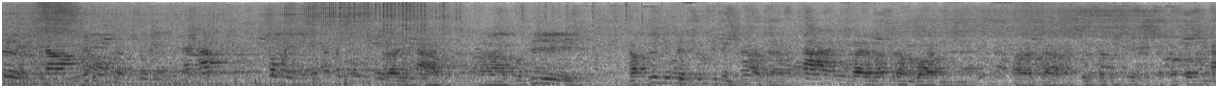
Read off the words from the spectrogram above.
เดินน้ำที่เกิดสุรินนะคะตรงบริเวณเมื่อสักครู่นี้เองค่ะคนที่นับขึ้นที่เป็นชุดที่หนึ่งชาตินะได้รับรางวัลจากสื่อประเทศนะครับก็มีหล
